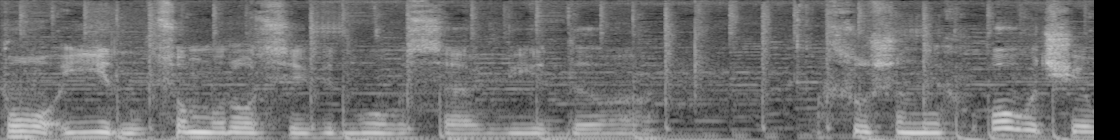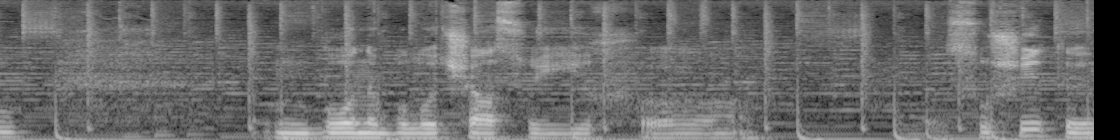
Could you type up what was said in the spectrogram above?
По в цьому році відмовився від е, сушених овочів, бо не було часу їх е, сушити.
